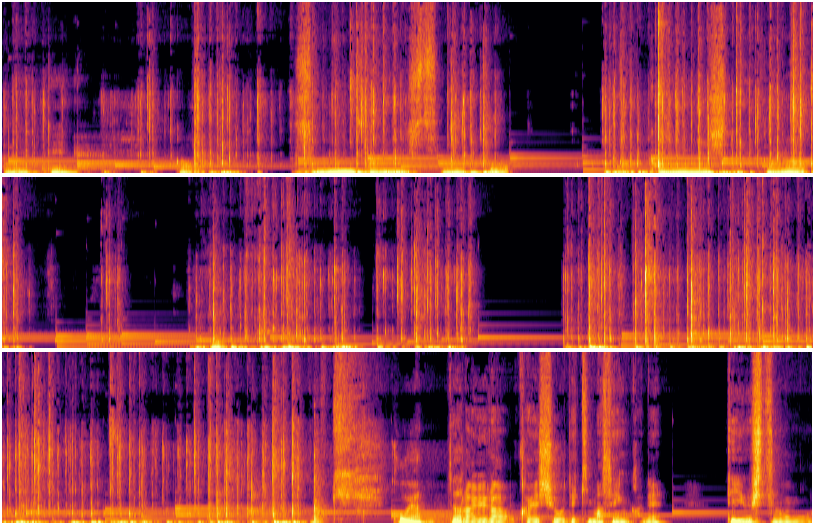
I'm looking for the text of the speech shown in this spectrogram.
これで、らエラーを解消できませんかね？っていう質問を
